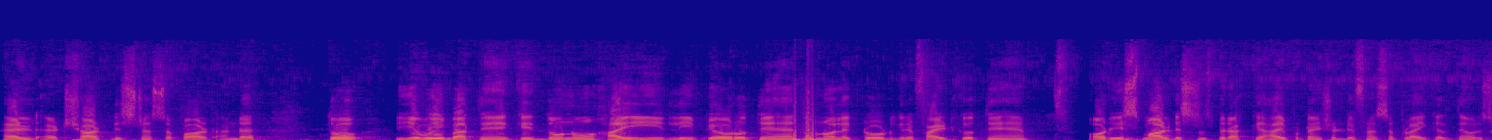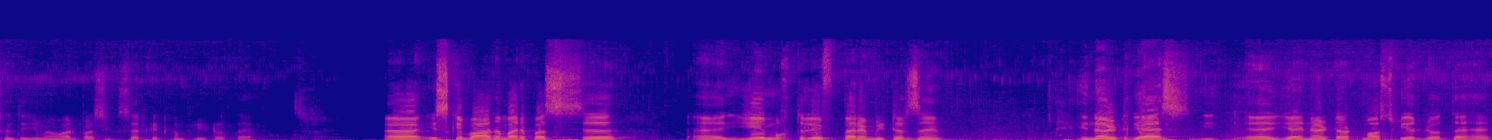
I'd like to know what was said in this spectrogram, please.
held at short distance apart under. तो ये वही बातें हैं कि दोनों हाईली प्योर होते हैं दोनों इलेक्ट्रोड ग्रेफाइट के होते हैं और ये स्मॉल डिस्टेंस पे रख के हाई पोटेंशियल डिफरेंस अप्लाई करते हैं और इसके नतीजे में हमारे पास एक सर्किट कंप्लीट होता है। इसके बाद हमारे पास ये मुख्तलिफ़ पैरामीटर्स हैं। इनर्ट गैस या इनर्ट एटमॉस्फेयर जो होता है,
